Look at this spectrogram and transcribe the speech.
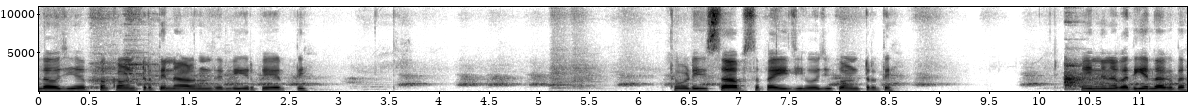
ਲਓ ਜੀ, ਆਪਾਂ ਕਾਊਂਟਰ ਤੇ ਨਾਲ ਹੁੰਦੇ ਲੀਰ ਫੇਰਤੀ। ਥੋੜੀ ਸਾਫ਼ ਸਫ਼ਾਈ ਜੀ ਹੋ ਜੂ ਕਾਊਂਟਰ ਤੇ। ਇੰਨੇ ਨਾਲ ਵਧੀਆ ਲੱਗਦਾ।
